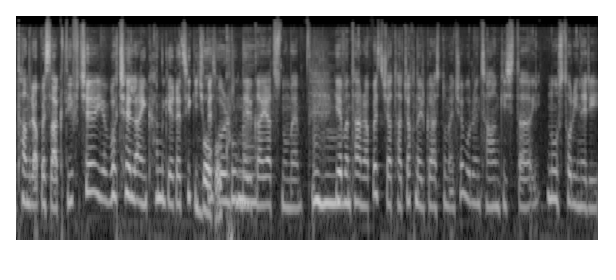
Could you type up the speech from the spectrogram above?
ընդհանրապես ակտիվ չէ եւ ոչ էլ այնքան գեղեցիկ, ինչպես որ ներկայացնում է։ Եվ ընդհանրապես շատ հաճախ ներկայացնում են, չէ, որ ինձ հանգիստը նո ստորիների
